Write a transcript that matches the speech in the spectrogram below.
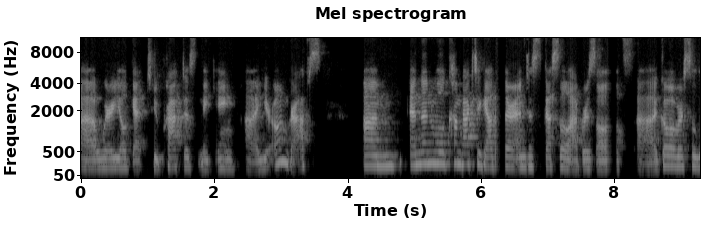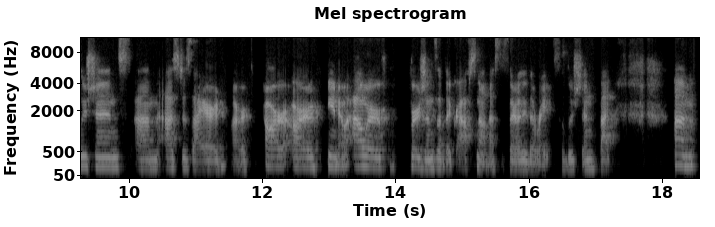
uh, where you'll get to practice making uh, your own graphs. Um, and then we'll come back together and discuss the lab results, uh, go over solutions um, as desired, our, our, our, you know, our versions of the graphs, not necessarily the right solution, but um,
